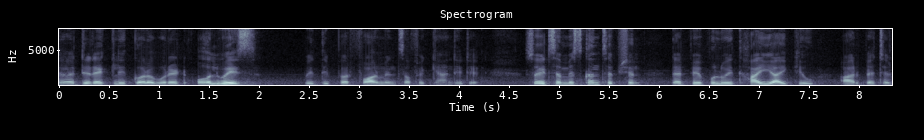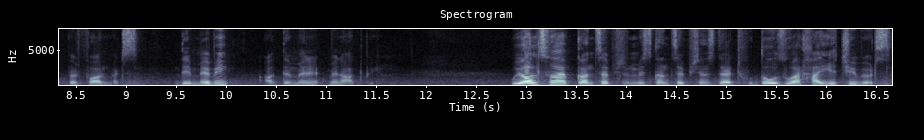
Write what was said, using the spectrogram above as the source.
uh, directly corroborate always with the performance of a candidate. So, it is a misconception that people with high IQ are better performers. They may be or they may, may not be. We also have conception misconceptions that those who are high achievers,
